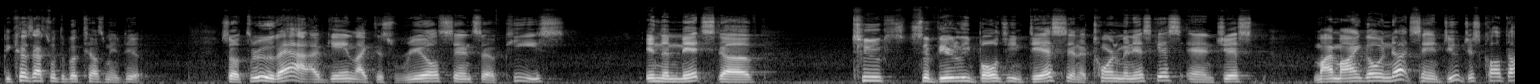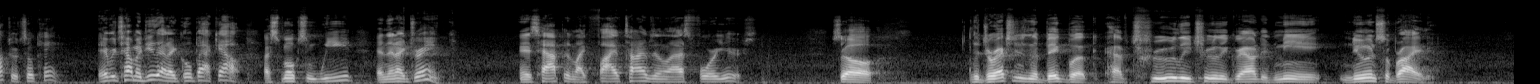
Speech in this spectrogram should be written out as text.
because that's what the book tells me to do. So through that, I've gained like this real sense of peace in the midst of two severely bulging discs and a torn meniscus and just my mind going nuts saying, dude, just call doctor. It's okay. Every time I do that, I go back out. I smoke some weed and then I drink. And it's happened like five times in the last four years. So the directions in the big book have truly, truly grounded me new in sobriety.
